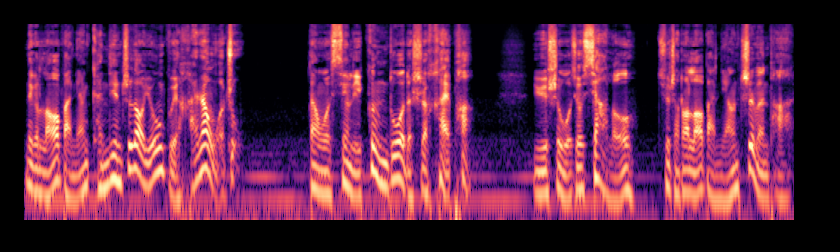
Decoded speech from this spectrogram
那个老板娘肯定知道有鬼，还让我住。但我心里更多的是害怕，于是我就下楼去找到老板娘，质问她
